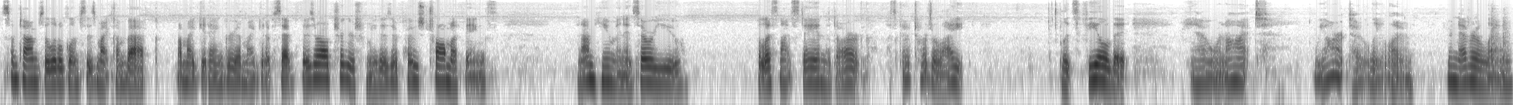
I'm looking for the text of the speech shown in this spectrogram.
Sometimes the little glimpses might come back. I might get angry. I might get upset. Those are all triggers for me. Those are post trauma things. And I'm human, and so are you. But let's not stay in the dark. Let's go towards the light let's feel that, you know, we're not, we aren't totally alone. You're never alone.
